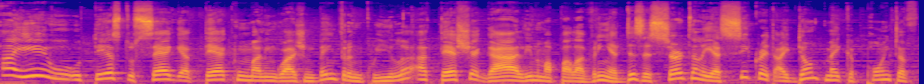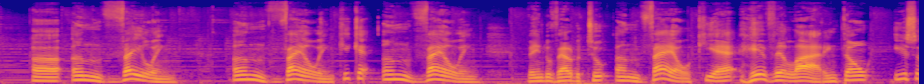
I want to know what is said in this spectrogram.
Aí o, o, texto segue até com uma linguagem bem tranquila, até chegar ali numa palavrinha: This is certainly a secret I don't make a point of uh, unveiling unveiling. O que, que é unveiling? Vem do verbo to unveil, que é revelar. Então, isso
